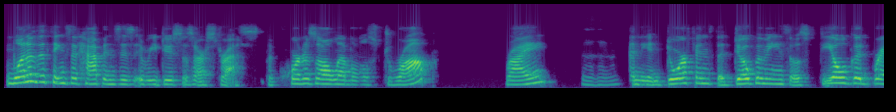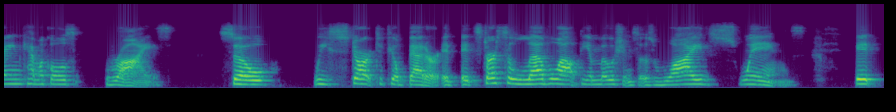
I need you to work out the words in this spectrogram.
one of the things that happens is it reduces our stress. The cortisol levels drop, right? Mm-hmm. And the endorphins, the dopamines, those feel good brain chemicals rise. So we start to feel better. It, it starts to level out the emotions, those wide swings. It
